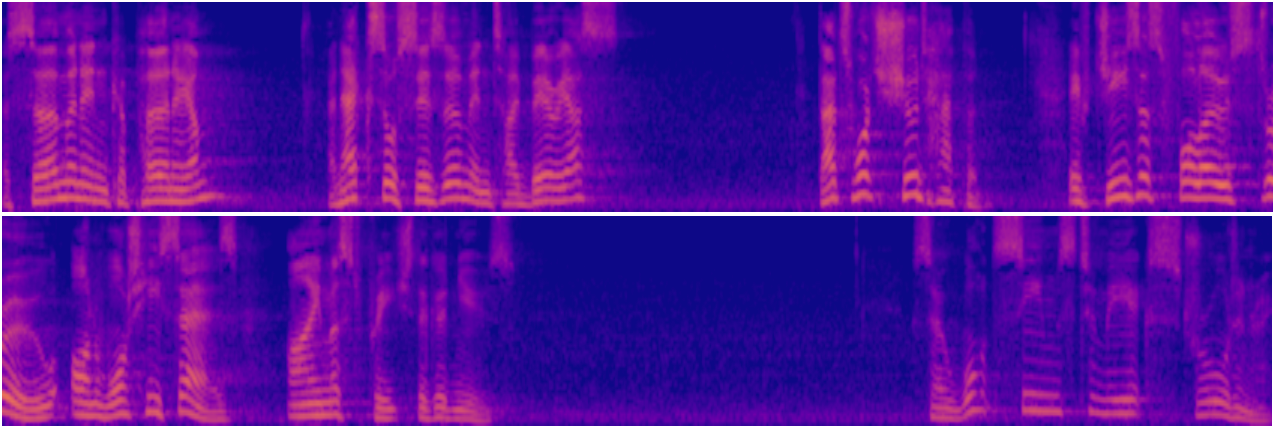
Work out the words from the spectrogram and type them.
a sermon in Capernaum, an exorcism in Tiberias. That's what should happen. If Jesus follows through on what he says, I must preach the good news. So, what seems to me extraordinary,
